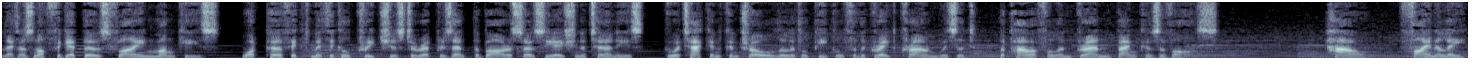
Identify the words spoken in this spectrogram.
Let us not forget those flying monkeys, what perfect mythical creatures to represent the Bar Association attorneys, who attack and control the little people for the great crown wizard, the powerful and grand bankers of Oz. How, finally,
